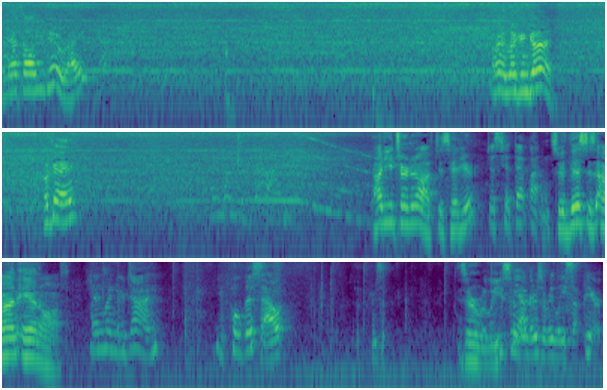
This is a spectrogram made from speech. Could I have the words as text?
And that's all you do, right? All right, looking good. Okay, And when you're done, how do you turn it off? Just hit here? just hit that button. So this is on and off. Then when you're done, you pull this out. There's a, Is there a release? yeah, there? there's a release up here.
